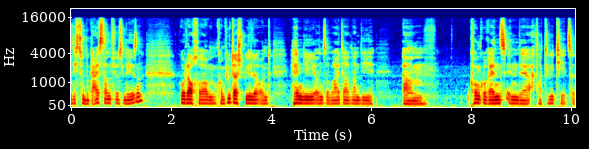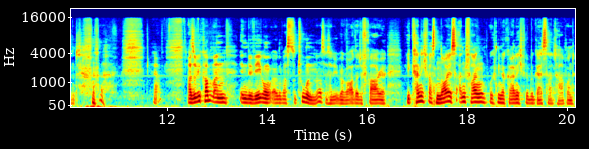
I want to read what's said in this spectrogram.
sich zu begeistern fürs Lesen, wo doch ähm, Computerspiele und Handy und so weiter dann die ähm, Konkurrenz in der Attraktivität sind. ja. Also wie kommt man in Bewegung, irgendwas zu tun? Ne? Das ist ja die übergeordnete Frage wie kann ich was Neues anfangen, wo ich mich noch gar nicht für begeistert habe. Und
